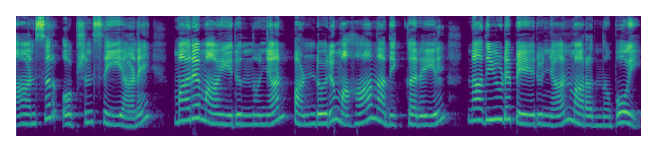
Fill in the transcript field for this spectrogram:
ആൻസർ ഓപ്ഷൻ സി ആണ്. മരമായിരുന്നു ഞാൻ പണ്ടൊരു മഹാനദിക്കരയിൽ. നദിയുടെ പേരു ഞാൻ മറന്നുപോയി.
